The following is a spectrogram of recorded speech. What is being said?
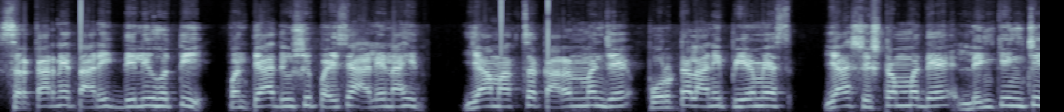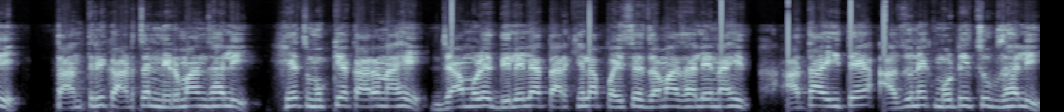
सरकारने तारीख दिली होती पण त्या दिवशी पैसे आले नाहीत. या मागचं कारण म्हणजे पोर्टल आणि पीएमएस या सिस्टममध्ये लिंकिंगची तांत्रिक अडचण निर्माण झाली हेच मुख्य कारण आहे ज्यामुळे दिलेल्या तारखेला पैसे जमा झाले नाहीत. आता इथे अजून एक मोठी चूक झाली.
